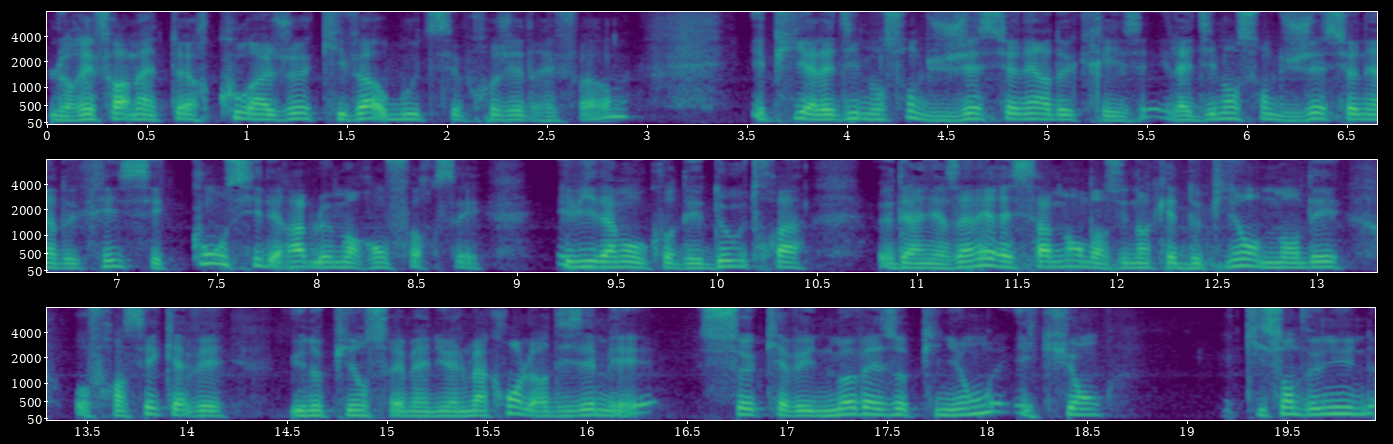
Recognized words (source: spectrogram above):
le réformateur courageux qui va au bout de ses projets de réforme. Et puis il y a la dimension du gestionnaire de crise. Et la dimension du gestionnaire de crise s'est considérablement renforcée, évidemment, au cours des deux ou trois euh, dernières années. Récemment, dans une enquête d'opinion, on demandait aux Français qui avaient une opinion sur Emmanuel Macron, on leur disait, mais ceux qui avaient une mauvaise opinion et qui ont qui sont devenus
